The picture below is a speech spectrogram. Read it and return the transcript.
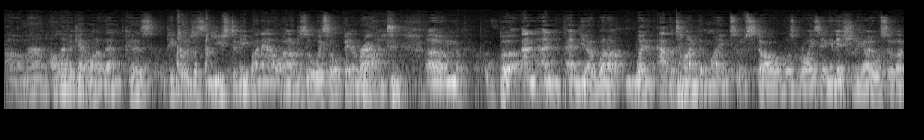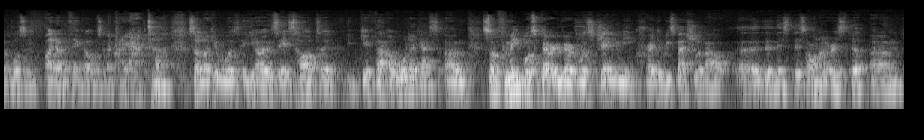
oh man, I'll never get one of them because people are just used to me by now, and I've just always sort of been around. Um, but and and and you know when I when at the time that my sort of star was rising initially, I also like wasn't I don't think I wasn't a great actor. So like it was you know it's, it's hard to give that award I guess. Um, so for me, what's very very what's genuinely incredibly special about uh, this this honor is that um,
